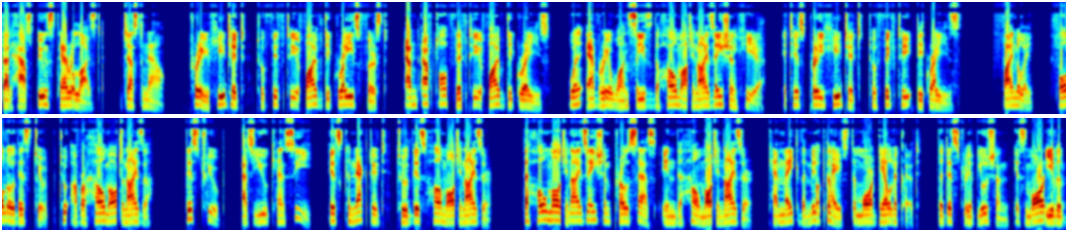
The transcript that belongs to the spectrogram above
that has been sterilized just now. Preheat it to 55 degrees first, and after 55 degrees, when everyone sees the homogenization here, it is preheated to 50 degrees. Finally, follow this tube to our homogenizer. This tube, as you can see, is connected to this homogenizer. The homogenization process in the homogenizer can make the milk paste more delicate, the distribution is more even,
